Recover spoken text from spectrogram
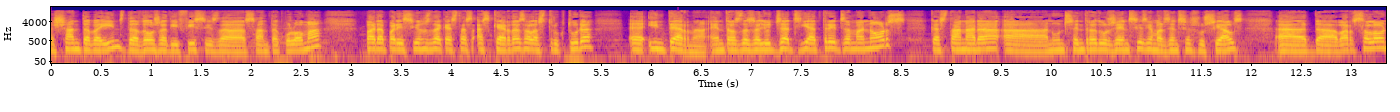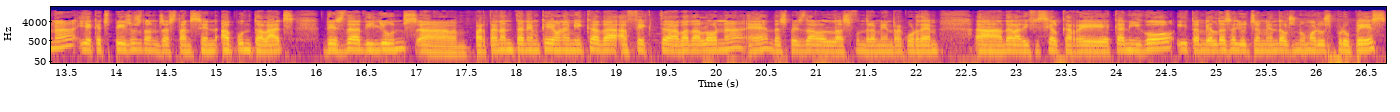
60 veïns de dos edificis de Santa Coloma per aparicions d'aquestes esquerdes a l'estructura eh, interna. Entre els desallotjats hi ha 13 menors que estan ara eh, en un centre d'urgències i emergències socials eh, de Barcelona i aquests pisos doncs, estan sent apuntalats des de dilluns. Eh, per tant, entenem que hi ha una mica d'efecte Badalona, eh, després de l'esfondrament, recordem, eh, de l'edifici al carrer Canigó i també el desallotjament dels números propers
